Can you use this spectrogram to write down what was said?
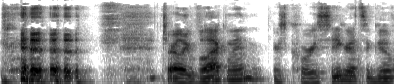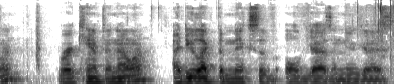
Charlie Blackmon. There's Corey Seager. That's a good one. Roy Campanella. I do like the mix of old guys and new guys.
